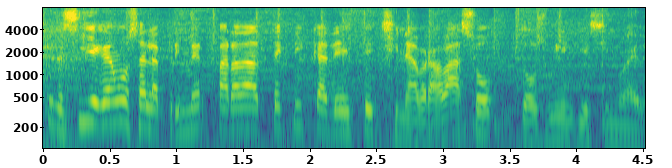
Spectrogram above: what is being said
Pues así llegamos a la primer parada técnica de este Chinabravazo 2019.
